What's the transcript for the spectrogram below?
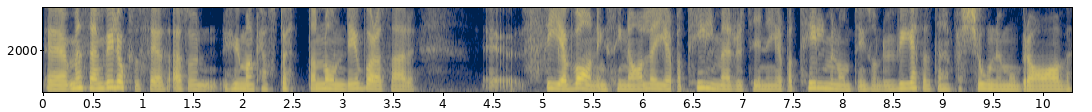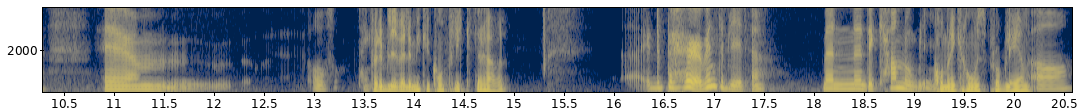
Eh, Men sen vill jag också säga alltså, hur man kan stötta någon. Det är bara så här, eh, se varningssignaler, hjälpa till med rutinen, hjälpa till med någonting som du vet att den här personen mår bra av. Och så, För det blir väldigt mycket konflikter här väl? jag. det behöver inte bli det, men det kan nog bli. Kommunikationsproblem. Ja.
